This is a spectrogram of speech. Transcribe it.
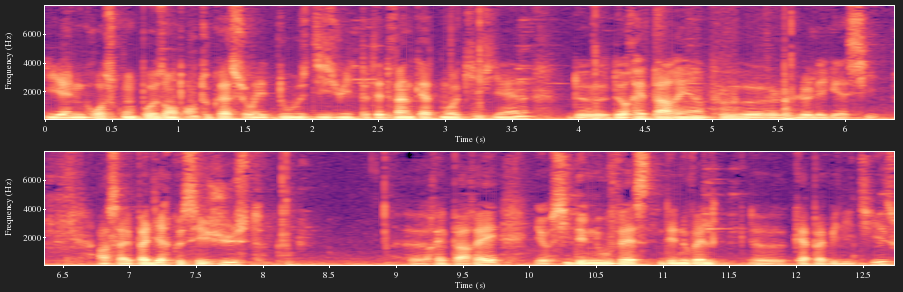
il y a une grosse composante, en tout cas sur les 12, 18, peut-être 24 mois qui viennent, de, réparer un peu le legacy. Alors ça ne veut pas dire que c'est juste euh, réparer. Il y a aussi des nouvelles, des nouvelles euh, capabilities,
